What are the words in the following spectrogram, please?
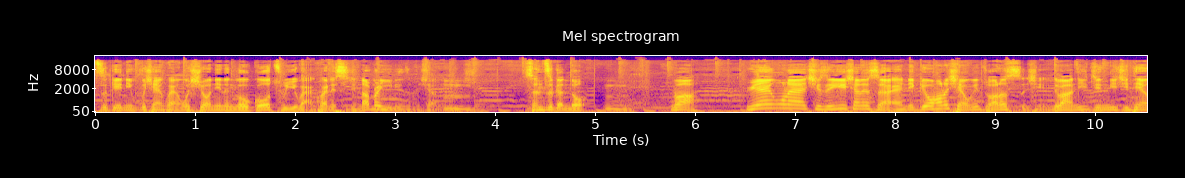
只给你五千块，我希望你能够给我做一万块的事情，老板一定这么想的，嗯甚至更多，嗯，是吧？员工呢，其实也想的是，哎，你给我好多钱，我给你做好多事情，对吧？你今你今天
